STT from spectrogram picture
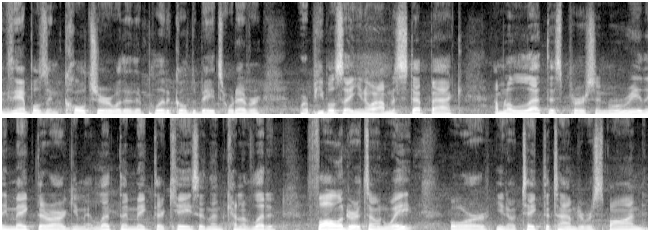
examples in culture, whether they're political debates or whatever, where people say, you know what, I'm going to step back. I'm going to let this person really make their argument, let them make their case, and then kind of let it fall under its own weight, or you know, take the time to respond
